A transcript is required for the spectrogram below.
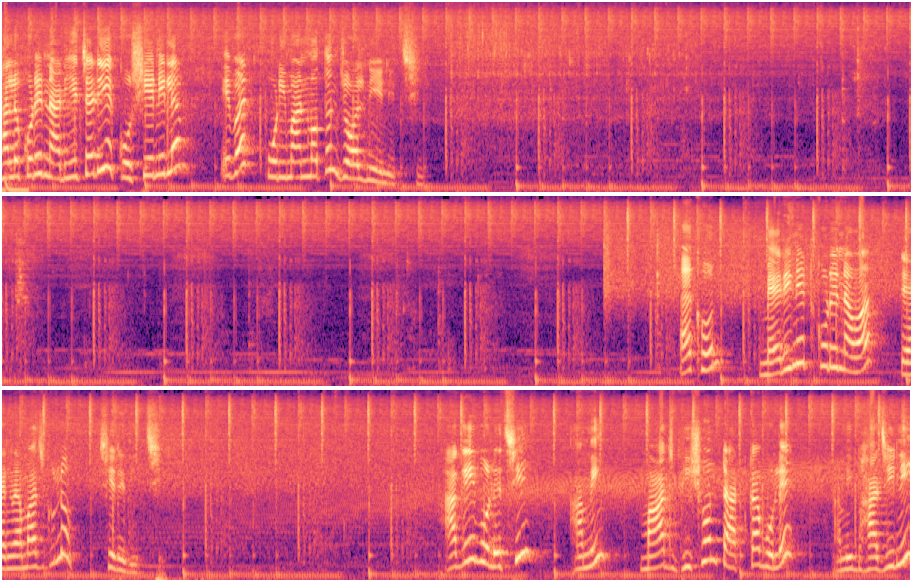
ভালো করে নাড়িয়ে চাড়িয়ে কষিয়ে নিলাম। এবার পরিমাণ মতন জল নিয়ে নিচ্ছি। এখন ম্যারিনেট করে নেওয়া ট্যাংরা মাছগুলো ছেড়ে দিচ্ছি। আগেই বলেছি, আমি মাছ ভীষণ টাটকা বলে আমি ভাজিনি।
